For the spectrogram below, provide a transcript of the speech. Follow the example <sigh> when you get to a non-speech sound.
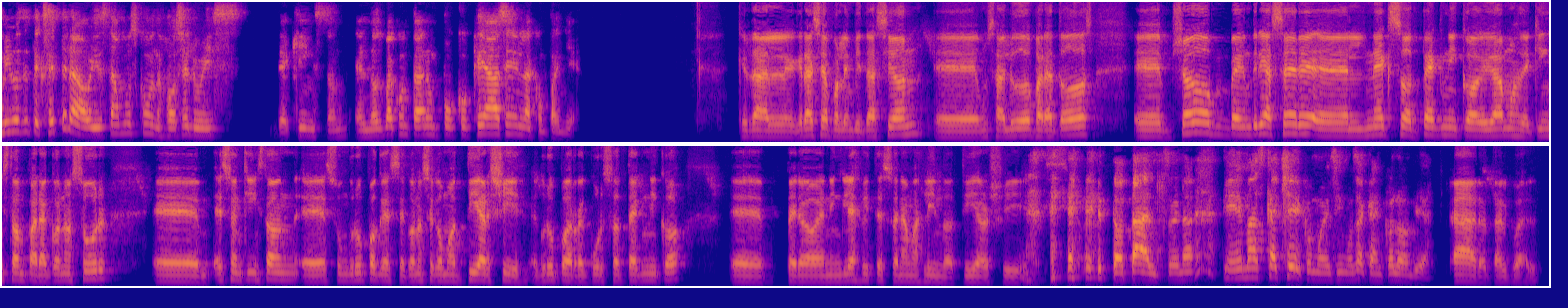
amigos de TechCetera, hoy estamos con José Luis de Kingston. Él nos va a contar un poco qué hace en la compañía. ¿Qué tal? Gracias por la invitación. Eh, un saludo para todos. Eh, yo vendría a ser el nexo técnico, digamos, de Kingston para Conosur. Eh, eso en Kingston es un grupo que se conoce como TRG, el Grupo de Recurso Técnico, pero en inglés, viste, suena más lindo, TRG. <laughs> Total, suena, tiene más caché, como decimos acá en Colombia. Claro, tal cual.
